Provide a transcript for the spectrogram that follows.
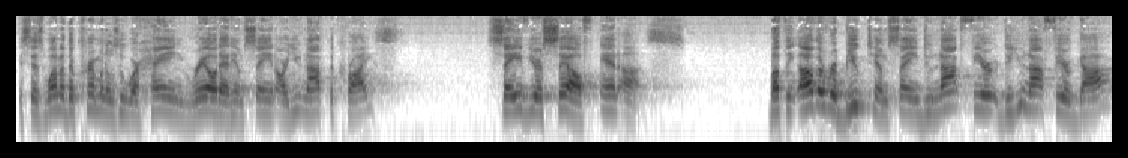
It says, One of the criminals who were hanged railed at him, saying, Are you not the Christ? Save yourself and us. But the other rebuked him, saying, Do not fear, do you not fear God,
